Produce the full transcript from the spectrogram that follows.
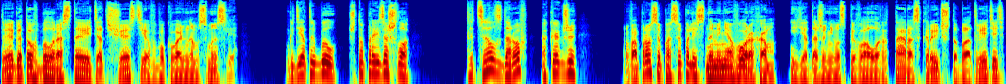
то я готов был растаять от счастья в буквальном смысле. «Где ты был? Что произошло?» «Ты цел, здоров? А как же...» Вопросы посыпались на меня ворохом, и я даже не успевал рта раскрыть, чтобы ответить,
